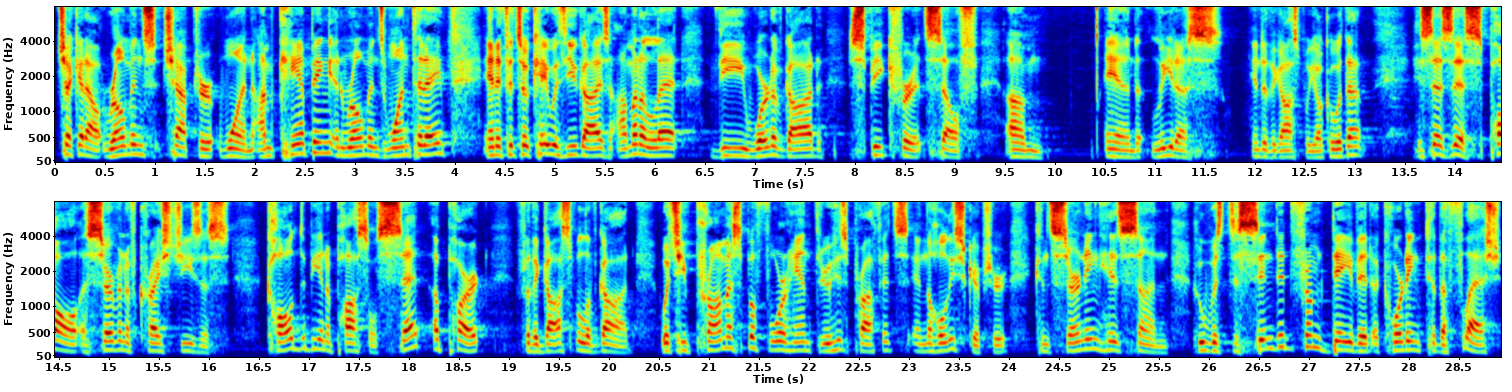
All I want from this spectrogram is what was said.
Check it out Romans chapter 1. I'm camping in Romans 1 today. And if it's okay with you guys, I'm going to let the word of God speak for itself um, and lead us into the gospel. Y'all cool with that? He says this Paul, a servant of Christ Jesus, called to be an apostle, set apart for the gospel of God, which he promised beforehand through his prophets in the Holy Scripture concerning his Son, who was descended from David according to the flesh,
